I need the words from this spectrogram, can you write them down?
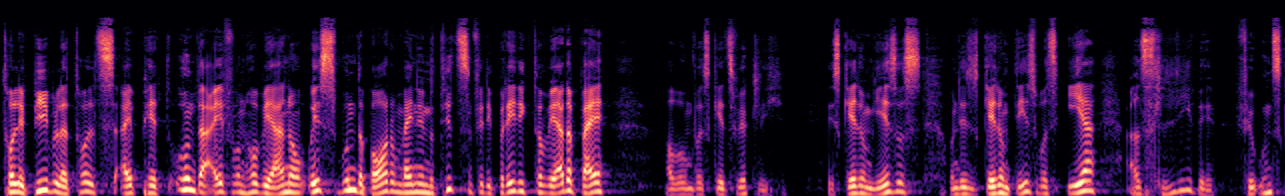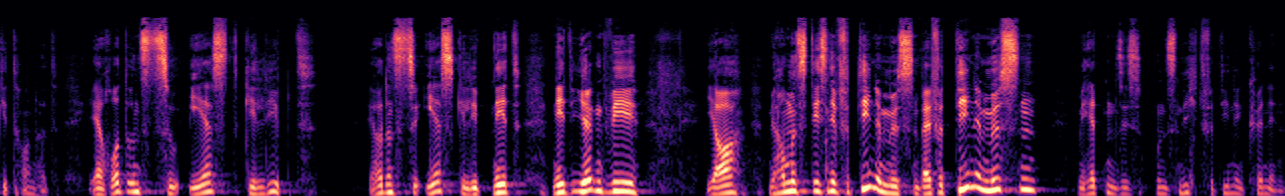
tolle Bibel, ein tolles iPad und ein iPhone habe ich auch noch. Alles wunderbar und meine Notizen für die Predigt habe ich auch dabei. Aber um was geht es wirklich? Es geht um Jesus und es geht um das, was er aus Liebe für uns getan hat. Er hat uns zuerst geliebt. Er hat uns zuerst geliebt. Nicht, nicht irgendwie, ja, wir haben uns das nicht verdienen müssen, weil verdienen müssen wir hätten es uns nicht verdienen können,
